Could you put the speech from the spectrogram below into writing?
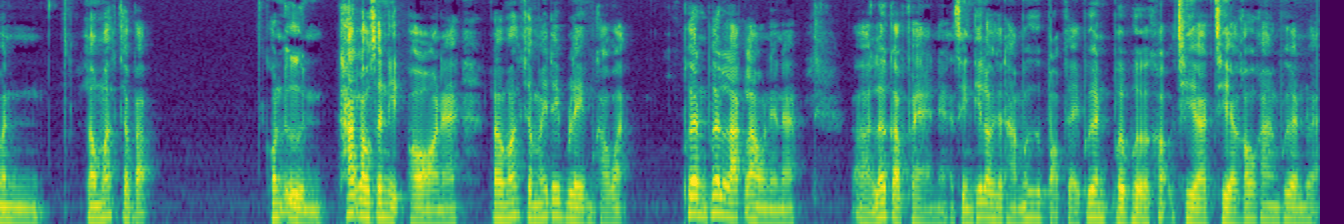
มันเรามักจะแบบ คนอื่นถ้าเราสนิทพอนะ เรามักจะไม่ได้เบลมเขาอะเพื่อนเพื่อนรักเราเนี่ยนะเลิกกับแฟนเนี่ยสิ่งที่เราจะทำก็คือปลอบใจเพื่อนเผลอๆเขาเชียร์เชียร์เข้าข้างเพื่อนด้วย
